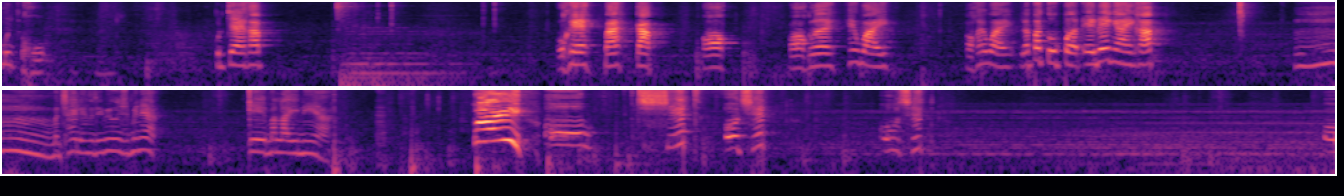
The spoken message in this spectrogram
อุ้ยโอ้โห กุญแจครับ โอเค ไป กลับ ออก ออกเลย ให้ไว ออกให้ไว แล้วประตูเปิดเองได้ไงครับ อืม มันใช่เลนส์รีวิวใช่ไหมเนี่ย เกมอะไรเนี่ย เฮ้ย โอ้เช็ดโอ้เช็ดโอ้เช็ดโอ้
